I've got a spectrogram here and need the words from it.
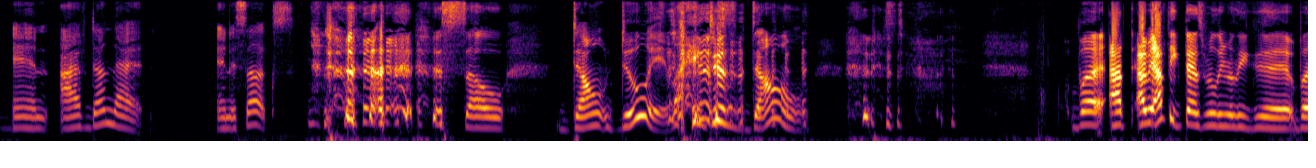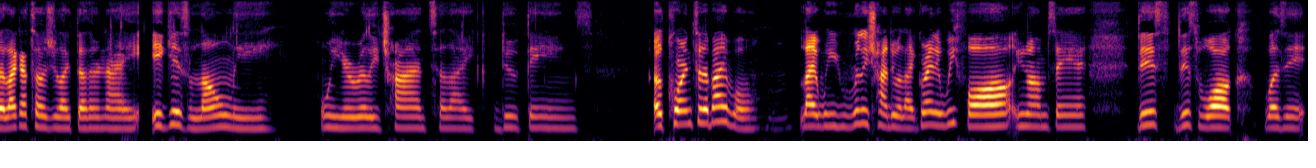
Mm-hmm. And I've done that and it sucks. so don't do it. Like just don't. but I I mean I think that's really really good, but like I told you like the other night, it gets lonely when you're really trying to like do things according to the Bible. Mm-hmm. Like when you really trying to do it like granted we fall, you know what I'm saying? This this walk wasn't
